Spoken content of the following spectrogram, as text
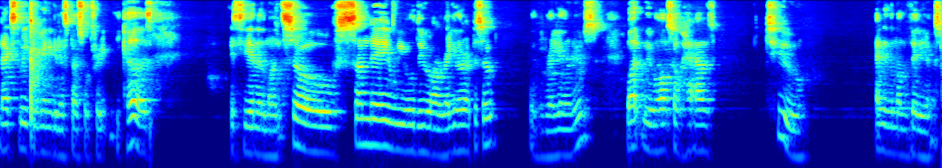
next week we're going to get a special treat because it's the end of the month. So, Sunday we will do our regular episode with regular news, but we will also have two end of the month videos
